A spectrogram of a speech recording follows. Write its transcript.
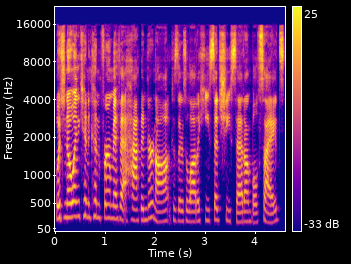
which no one can confirm if it happened or not, because there's a lot of he said, she said on both sides.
